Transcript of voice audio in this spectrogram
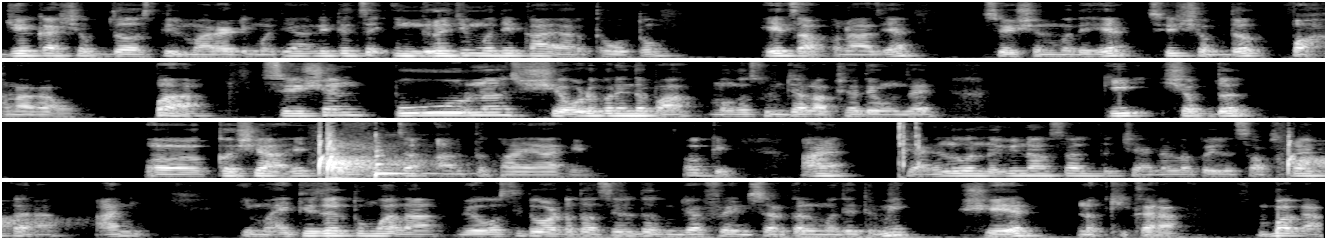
जे काय शब्द असतील मराठीमध्ये आणि त्याचा इंग्रजीमध्ये काय अर्थ होतो हेच आपण आज या सेशनमध्ये हे शब्द पाहणार आहोत. पहा सेशन पूर्ण शेवटपर्यंत पहा. मगच तुमच्या लक्षात येऊन जाईल की शब्द कसे आहेत आणि त्यांचा अर्थ काय आहे. ओके. आणि चॅनलवर नवीन असाल तर चॅनलला पहिलं सबस्क्राईब करा आणि ही माहिती जर तुम्हाला व्यवस्थित वाटत असेल तर तुमच्या फ्रेंड सर्कलमध्ये तुम्ही शेअर नक्की करा. बघा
